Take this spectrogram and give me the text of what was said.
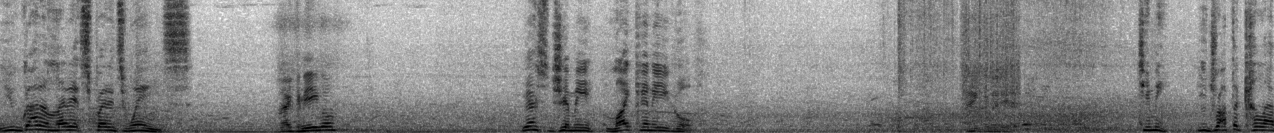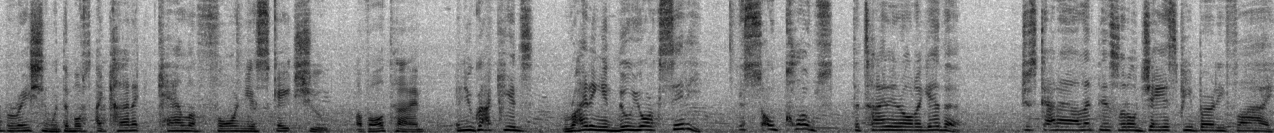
You gotta let it spread its wings. Like an eagle? Yes, Jimmy, like an eagle. Thank you, idiot. Jimmy, you dropped a collaboration with the most iconic California skate shoe of all time, and you got kids riding in New York City. You're so close to tying it all together. Just gotta let this little JSP birdie fly.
